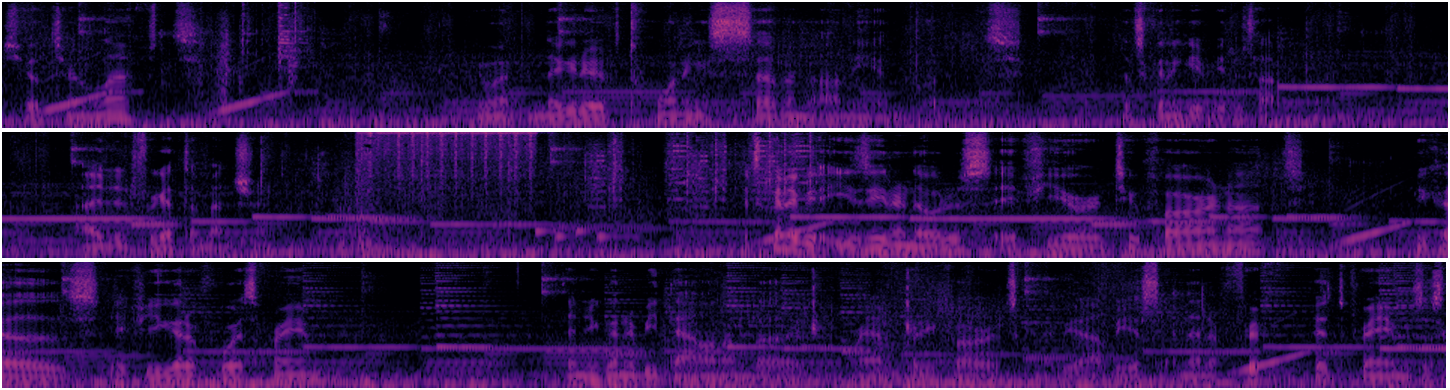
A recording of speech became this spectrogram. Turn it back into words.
Shield turn left. You want negative 27 on the input. That's to give you the top point. I did forget to mention. It's to be easy to notice if you're too far or not, because if you get a fourth frame, then you're to be down on the ramp pretty far, it's to be obvious, and then a fifth, fifth frame is just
